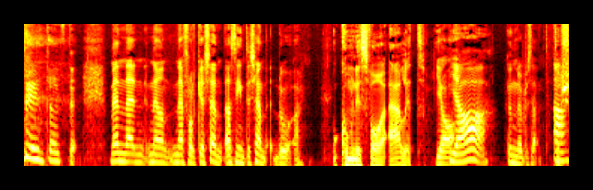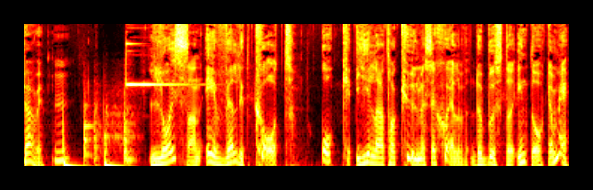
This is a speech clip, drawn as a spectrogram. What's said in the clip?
säg inte alls det. Men när, när, när folk är känd, alltså inte känner, då Och kommer ni svara ärligt? ja, Ja. 100 procent. Då kör vi. Lojsan är väldigt kort och gillar att ha kul med sig själv då Buster inte orkar med.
